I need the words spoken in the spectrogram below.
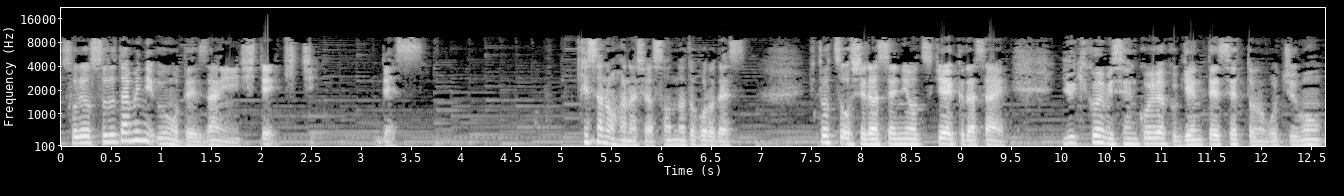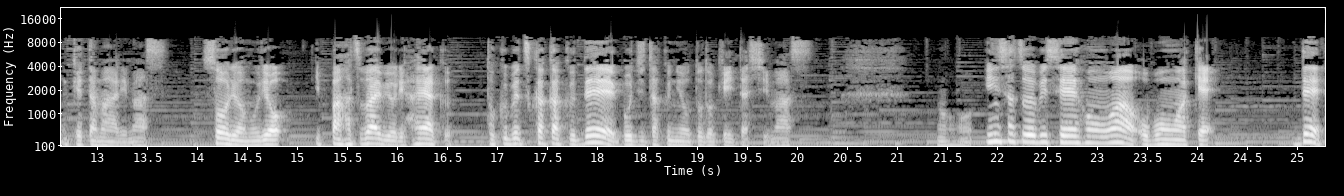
それをするために運をデザインして基地です。今朝のお話はそんなところです。一つお知らせにお付き合いください。有機暦先行予約限定セットのご注文受けたまわります。送料無料、一般発売日より早く、特別価格でご自宅にお届けいたします。印刷及び製本はお盆明け。で、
